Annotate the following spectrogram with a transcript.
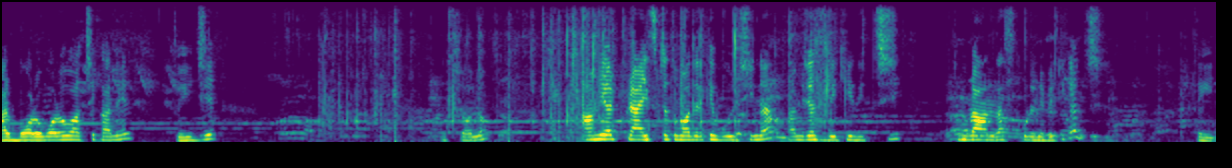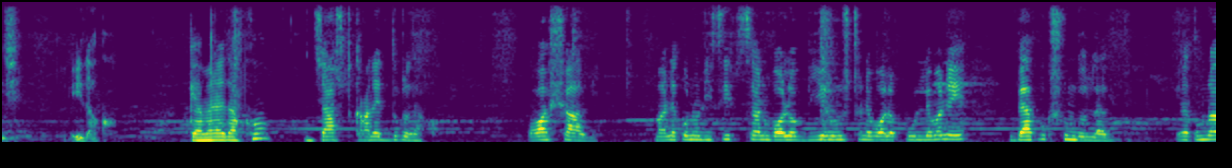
আর বড় বড়ও আছে কানের। তো এই যে, চলো। আমি আর প্রাইসটা তোমাদেরকে বলছি না, আমি জাস্ট দেখিয়ে দিচ্ছি। তোমরা আন্দাজ করে নেবে, ঠিক আছে? তো এই যে, এই দেখো। ক্যামেরায় দেখো জাস্ট কানের দুটো দেখো। অস্বাভাবিক। মানে কোনো রিসেপশন বলো, বিয়ের অনুষ্ঠানে বলো পরলে মানে ব্যাপক সুন্দর লাগবে। এটা তোমরা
